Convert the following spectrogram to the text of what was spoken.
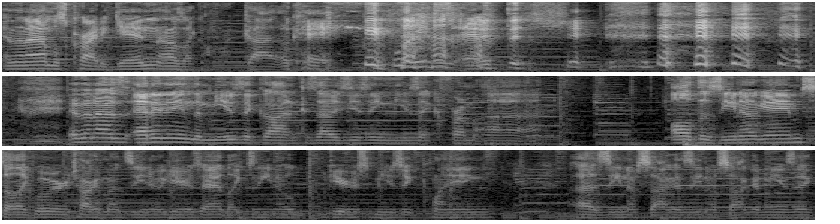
And then I almost cried again. I was like, oh my god, okay, let me just edit this shit. and then I was editing the music on because I was using music from uh all the Xeno games. So like when we were talking about Xenogears, I had like Xenogears music playing, uh, Xenosaga, Xenosaga music,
